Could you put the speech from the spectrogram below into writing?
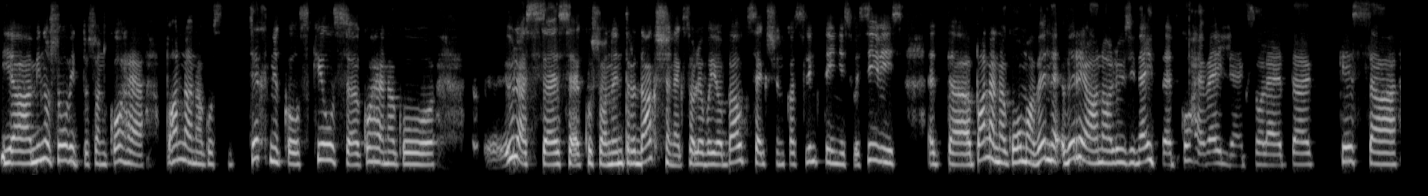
ja minu soovitus on kohe panna nagu technical skills kohe nagu üles see, kus on introduction, eks ole, või about section, kas LinkedInis või CV-s, et äh, panna nagu oma vene, vereanalüüsi näitajad kohe välja, eks ole, et äh, kes äh,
